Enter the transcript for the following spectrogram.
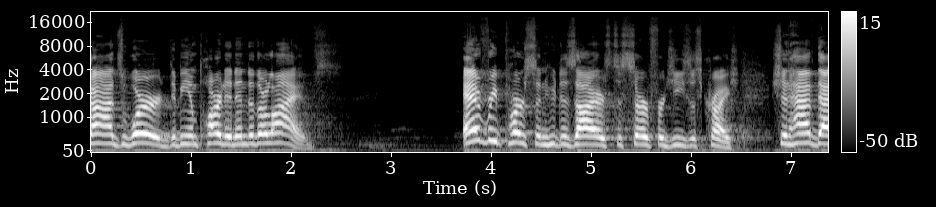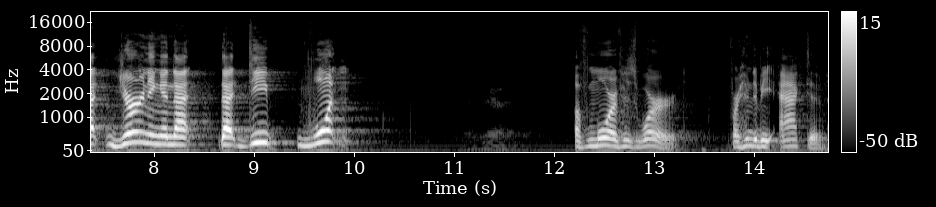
God's word to be imparted into their lives? Every person who desires to serve for Jesus Christ should have that yearning and that, that deep want of more of His Word, for Him to be active.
